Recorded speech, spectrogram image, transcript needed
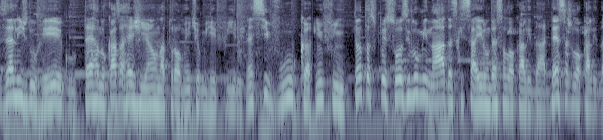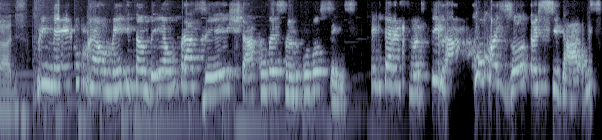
Zé Lins do Rego, terra, no caso, a região, naturalmente eu me refiro, né? Sivuca, enfim, tantas pessoas iluminadas que saíram dessa localidade, dessas localidades. Primeiro, realmente também é um prazer estar conversando com vocês. É interessante, Pilar, como as outras cidades,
